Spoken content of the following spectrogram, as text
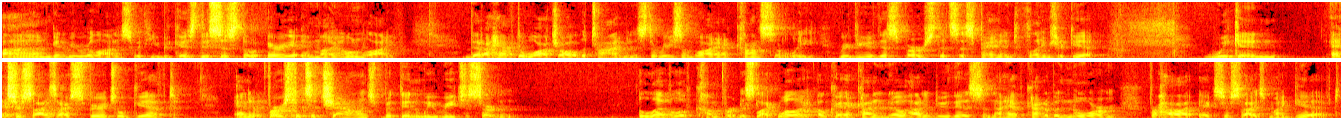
I'm going to be real honest with you because this is the area in my own life that I have to watch all the time. And it's the reason why I constantly review this verse that says, Fan into flames your gift. We can exercise our spiritual gift and at first, it's a challenge, but then we reach a certain level of comfort. It's like, well, okay, I kind of know how to do this, and I have kind of a norm for how I exercise my gift.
